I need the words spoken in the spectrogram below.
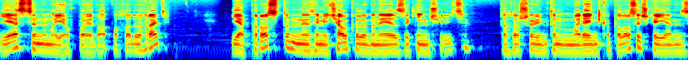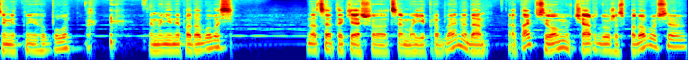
ЄС це не моє в PoE 2, походу, грати. Я просто не замічав, коли мене ЄС закінчується. Того, що він там маленька полосочка, я незамітно його було. Це мені не подобалось. Ну, це таке, що це мої проблеми, да. А так, в цілому, чар дуже сподобався.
